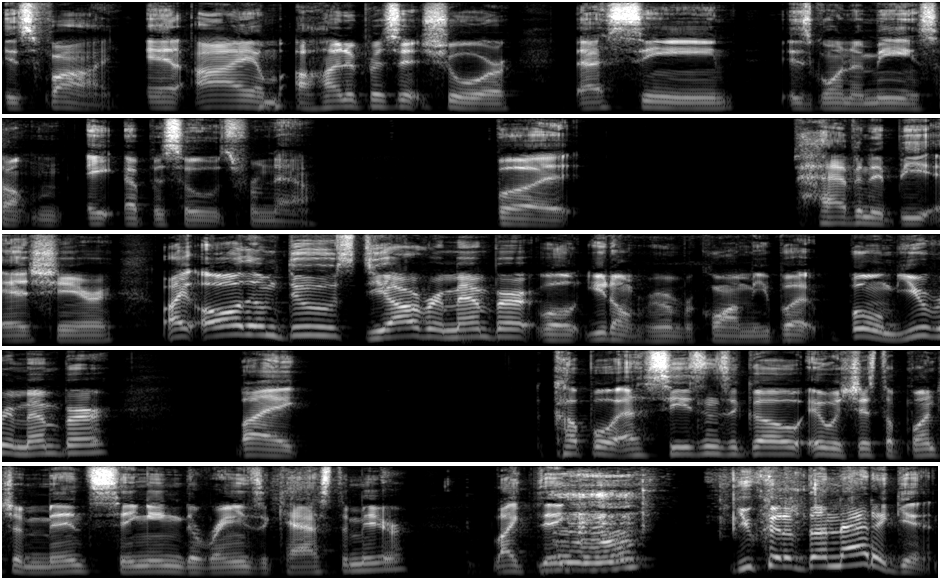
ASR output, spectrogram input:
is fine, and I am hundred percent sure that scene is going to mean something eight episodes from now. But having it be Ed Sheeran, like all them dudes, do y'all remember? Well, you don't remember Kwame, but boom, you remember like a couple of seasons ago, it was just a bunch of men singing the Rains of Castamere. Like they, Mhm. You could have done that again.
